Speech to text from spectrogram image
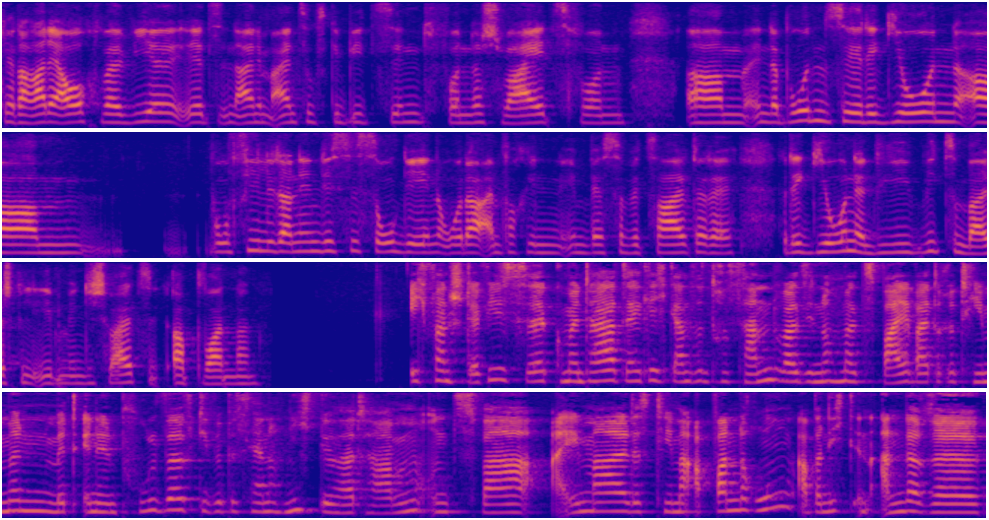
Gerade auch, weil wir jetzt in einem Einzugsgebiet sind von der Schweiz, von ähm, in der Bodenseeregion, ähm, wo viele dann in die Saison gehen oder einfach in, in besser bezahltere Regionen, wie, wie zum Beispiel eben in die Schweiz abwandern. Ich fand Steffis äh, Kommentar tatsächlich ganz interessant, weil sie nochmal zwei weitere Themen mit in den Pool wirft, die wir bisher noch nicht gehört haben. Und zwar einmal das Thema Abwanderung, aber nicht in andere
